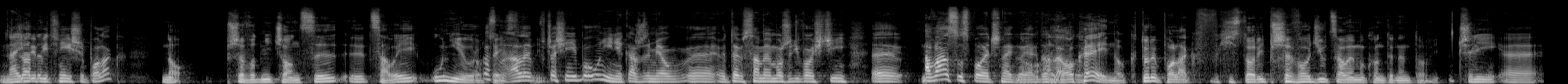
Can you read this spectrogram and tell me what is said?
Najwybitniejszy Polak? no, przewodniczący y, całej Unii Europejskiej. Rozumiem, ale wcześniej nie było Unii, nie każdy miał e, te same możliwości e, awansu społecznego jak no, Donald ale okej, no, który Polak w historii przewodził całemu kontynentowi? Czyli e,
